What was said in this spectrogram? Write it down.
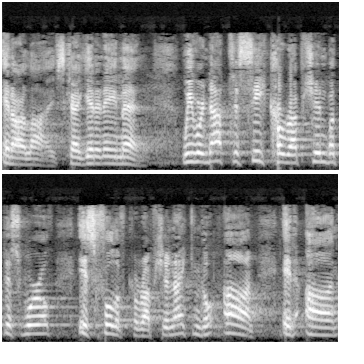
in our lives. Can I get an amen? We were not to see corruption, but this world is full of corruption. And I can go on and on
